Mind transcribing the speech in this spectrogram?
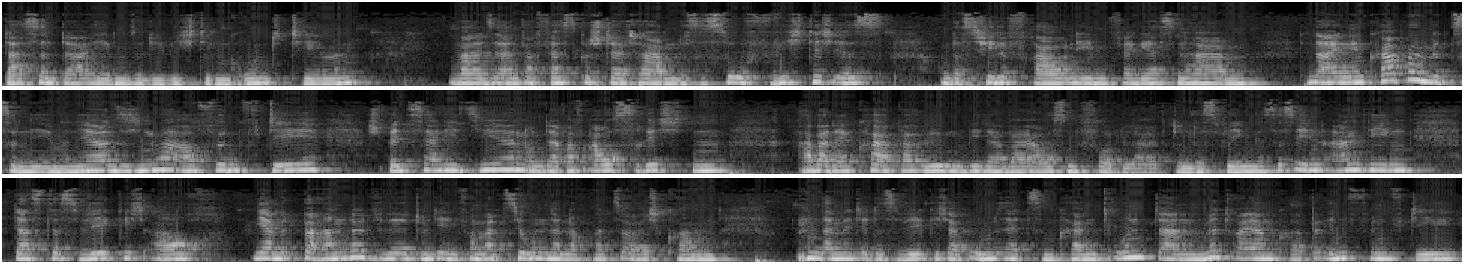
Das sind da eben so die wichtigen Grundthemen, weil sie einfach festgestellt haben, dass es so wichtig ist und dass viele Frauen eben vergessen haben, den eigenen Körper mitzunehmen, ja, sich nur auf 5D spezialisieren und darauf ausrichten, aber der Körper irgendwie dabei außen vor bleibt. Und deswegen ist es Ihnen Anliegen, dass das wirklich auch ja, mit behandelt wird und die Informationen dann nochmal zu euch kommen, damit ihr das wirklich auch umsetzen könnt und dann mit eurem Körper in 5D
